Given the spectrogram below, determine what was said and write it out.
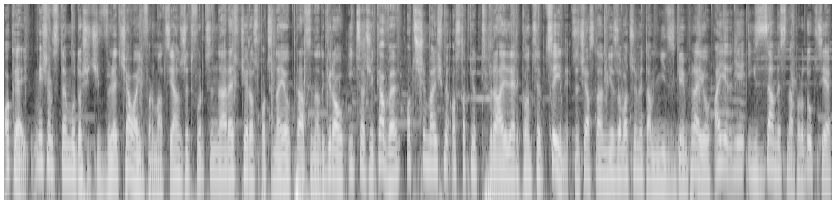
Okej, miesiąc temu do sieci wleciała informacja, że twórcy nareszcie rozpoczynają pracę nad grą i co ciekawe, otrzymaliśmy ostatnio trailer koncepcyjny. Rzecz jasna nie zobaczymy tam nic z gameplayu, a jedynie ich zamysł na produkcję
